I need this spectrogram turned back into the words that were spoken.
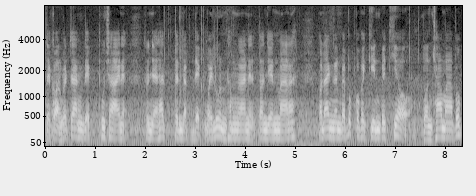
แต่ก่อนก็จ้างเด็กผู้ชายเนี่ย ส่วนใหญ่ถ้าเป็นแบบเด็กวัยรุ่นทำงานเนี่ย ตอนเย็นมานะพอได้เงินไปปุ๊บก็ไปกินไปเที่ยวตอนเช้ามาปุ๊บ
